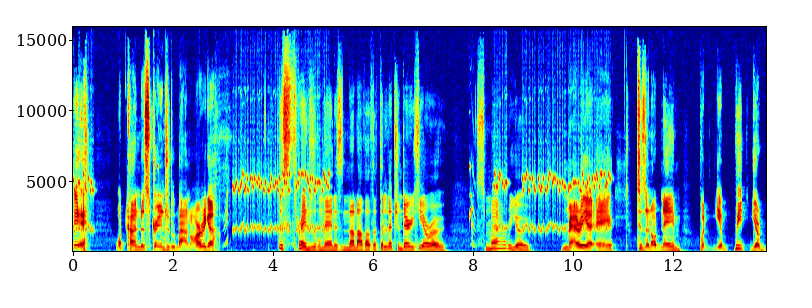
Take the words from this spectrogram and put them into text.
Eh, what kind of strange little man are you? This strange little man is none other than the legendary hero. Mario. Mario, eh? Tis an odd name, but you beat your...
